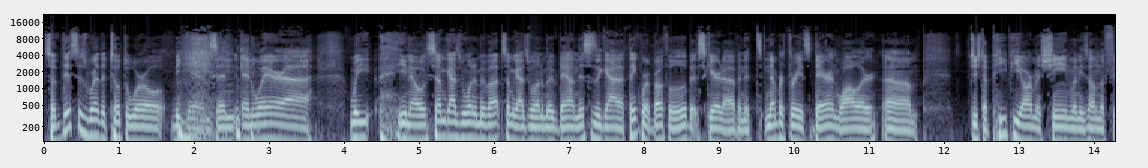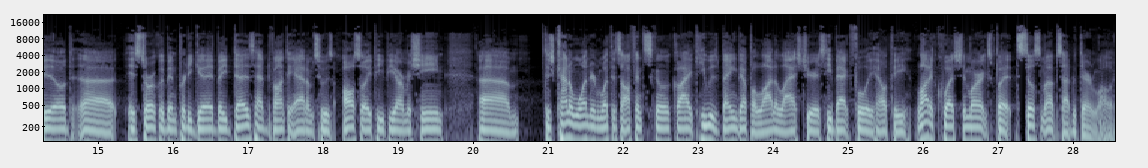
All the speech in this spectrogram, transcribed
So this is where the tilt a whirl begins, and and where uh, we, you know, some guys we want to move up, some guys we want to move down. This is a guy that I think we're both a little bit scared of, and it's number three. It's Darren Waller. Um, just a PPR machine when he's on the field. Uh, historically been pretty good, but he does have Davante Adams, who is also a PPR machine. Um, just kind of wondering what this offense is going to look like. He was banged up a lot of last year. Is he back fully healthy? A lot of question marks, but still some upside with Darren Waller.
